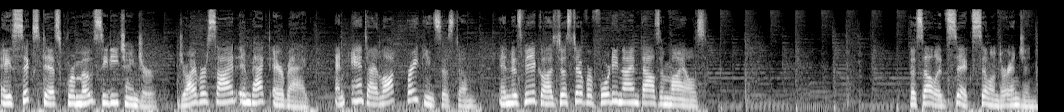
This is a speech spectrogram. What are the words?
a six-disc remote CD changer, driver's side impact airbag, an anti-lock braking system, and this vehicle has just over 49,000 miles. The solid six-cylinder engine,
